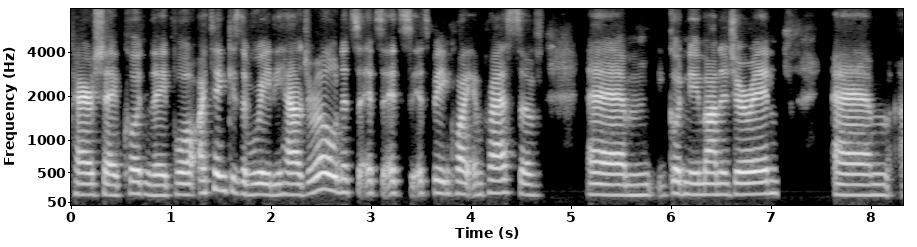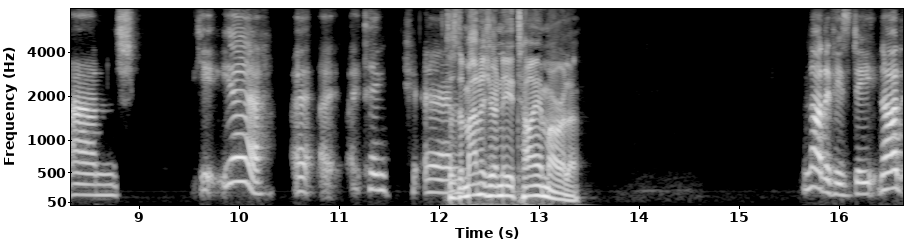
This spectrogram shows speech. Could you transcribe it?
pear shaped, couldn't they? But I think he's have really held your own. It's it's it's it's been quite impressive. Um, good new manager in, um, and y- yeah, I I, I think um, Does the manager need time, Orla? Not if he's deep, not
